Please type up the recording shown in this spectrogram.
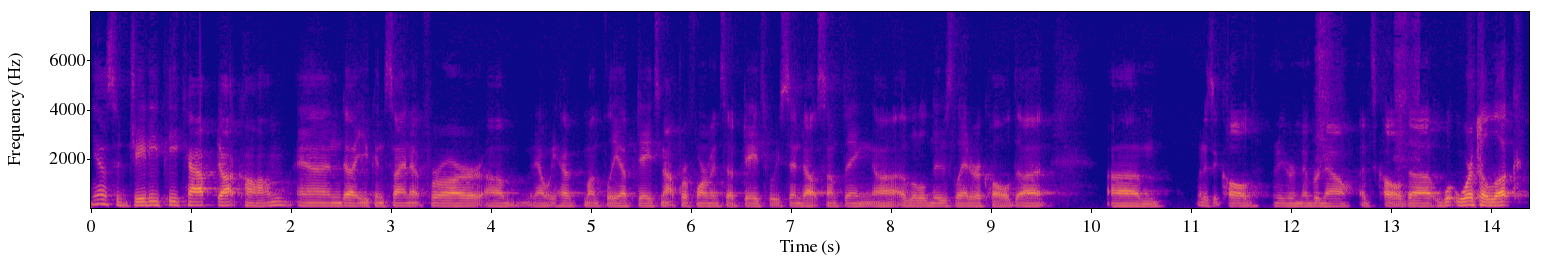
Yeah, so jdpcap.com, and uh, you can sign up for our. Um, we have monthly updates, not performance updates. Where we send out something, uh, a little newsletter called. Uh, um, what is it called? I don't even remember now. It's called uh, Worth a Look.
